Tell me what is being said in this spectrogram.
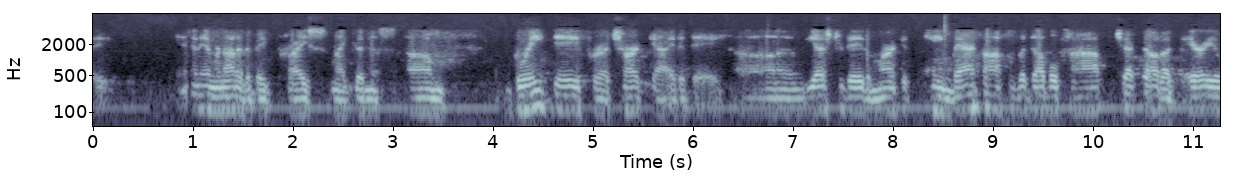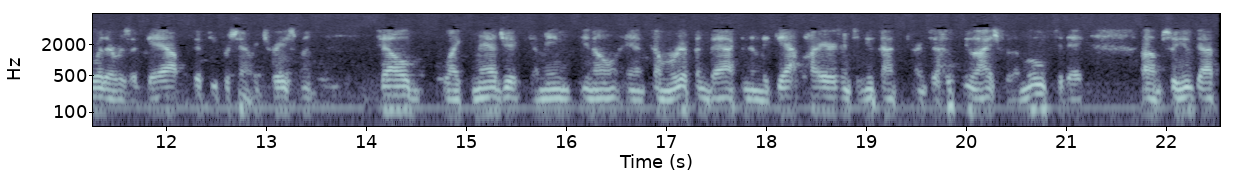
and, and, we're not at a big price. My goodness. Um, great day for a chart guy today. Uh, yesterday, the market came back off of a double top, checked out an area where there was a gap, 50% retracement, held like magic. I mean, you know, and come ripping back, and then the gap higher into new into new highs for the move today. Um, so you've got,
